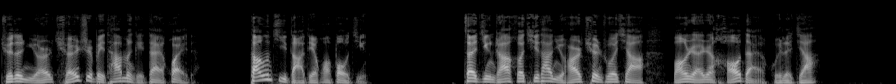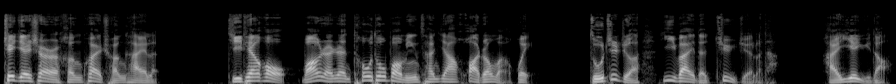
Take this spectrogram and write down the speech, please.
觉得女儿全是被他们给带坏的，当即打电话报警。在警察和其他女孩劝说下，王然然好歹回了家。这件事儿很快传开了。几天后，王然然偷偷报名参加化妆晚会，组织者意外的拒绝了她，还揶揄道：“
